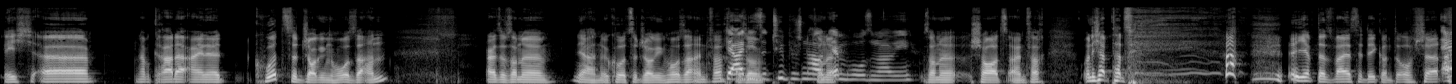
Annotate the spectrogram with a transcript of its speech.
Ich äh, habe gerade eine kurze Jogginghose an. Also so eine, ja, eine kurze Jogginghose einfach. Ja, also diese typischen H&M-Hosen, oder wie? so eine Shorts einfach. Und ich habe tatsächlich, ich habe das weiße Dick und doof Shirt. an.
